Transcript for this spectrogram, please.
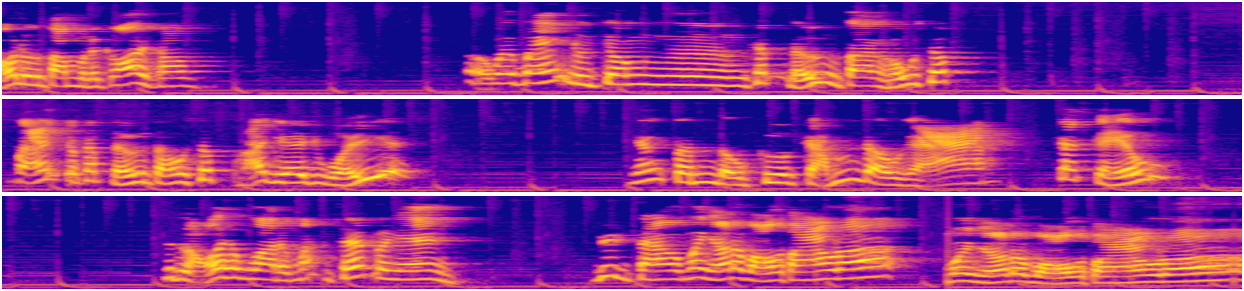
hỏi lương tâm mình có hay không Đâu mày bán được cho ờ, khách nữ người ta hủ súp. Bán cho khách nữ người ta hủ súp thả dê cho quỷ á. Nhắn tin đồ cưa cẩm đồ gạ các kiểu. Xin lỗi hôm qua được bắt sếp rồi nha. Biết sao mấy nhỏ nó bồ tao đó. Mấy nhỏ nó bồ tao đó.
